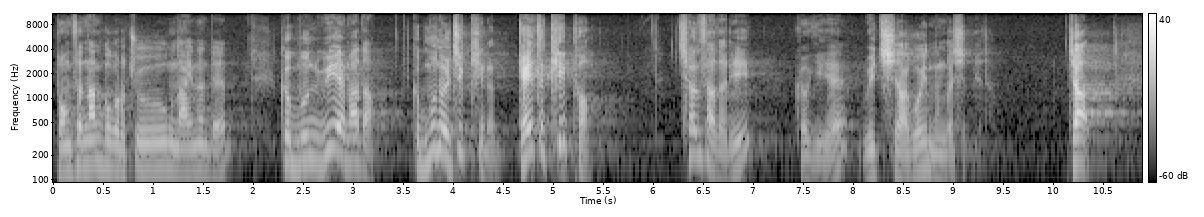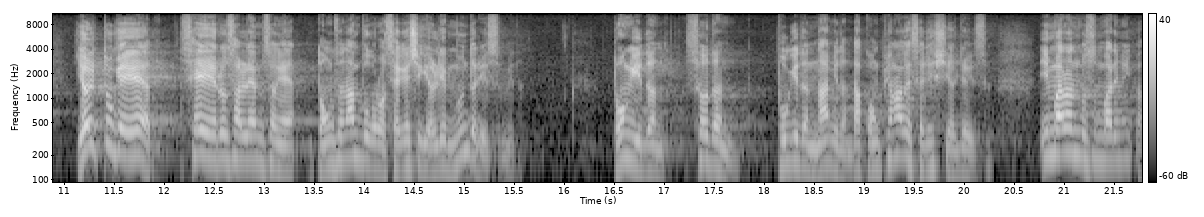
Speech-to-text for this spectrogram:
동서남북으로 쭉 나 있는데 그 문 위에마다 그 문을 지키는 게이트 키퍼 천사들이 거기에 위치하고 있는 것입니다. 자, 12개의 새 예루살렘 성에 동서남북으로 세 개씩 열린 문들이 있습니다. 동이든 서든 북이든 남이든 다 공평하게 세 개씩 열려 있어요. 이 말은 무슨 말입니까?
